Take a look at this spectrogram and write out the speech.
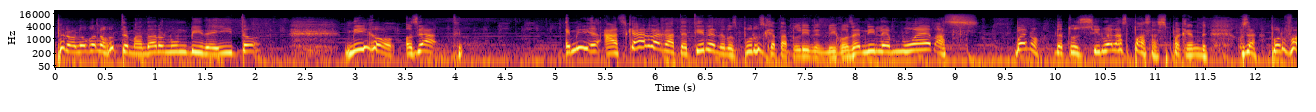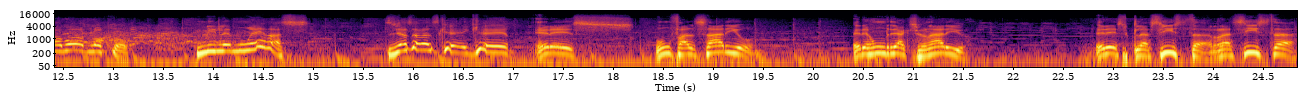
Pero luego, luego te mandaron un videíto. Mijo, o sea, Emilio, Azcárraga te tiene de los puros cataplines, mijo. O sea, ni le muevas. Bueno, de tus ciruelas pasas. O sea, por favor, loco. Ni le muevas. Ya sabes que, que eres un falsario. Eres un reaccionario. Eres clasista, racista.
